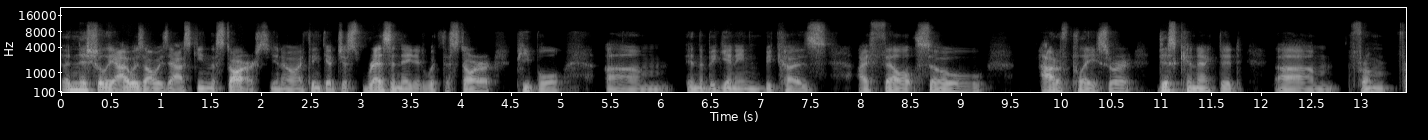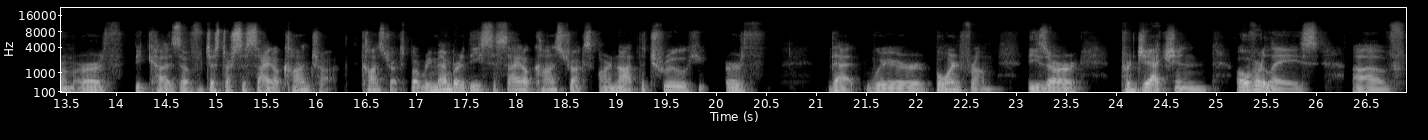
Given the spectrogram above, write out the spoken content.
initially i was always asking the stars you know i think it just resonated with the star people um, in the beginning because i felt so out of place or disconnected um, from from earth because of just our societal construct constructs. But remember these societal constructs are not the true earth that we're born from. These are projection overlays of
